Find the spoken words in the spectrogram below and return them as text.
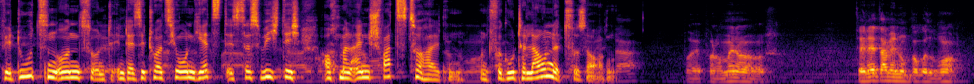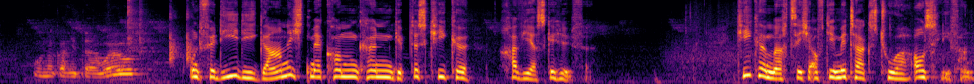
Wir duzen uns und in der Situation jetzt ist es wichtig, auch mal einen Schwatz zu halten und für gute Laune zu sorgen tener también un poco de humor. Und für die, die gar nicht mehr kommen können, gibt es Kike, Javiers Gehilfe. Kike macht sich auf die Mittagstour ausliefern.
